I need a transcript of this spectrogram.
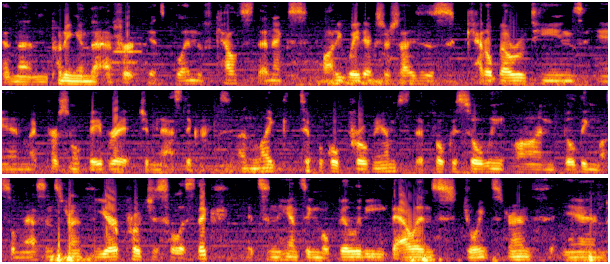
and then putting in the effort. It's blend of calisthenics, body weight exercises, kettlebell routines, and my personal favorite, gymnastic rings. Unlike typical programs that focus solely on building muscle mass and strength, your approach is holistic it's enhancing mobility, balance, joint strength, and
